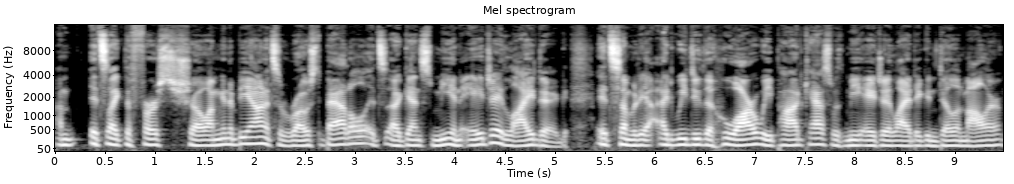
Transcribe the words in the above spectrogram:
I'm, it's like the first show I'm going to be on. It's a roast battle. It's against me and AJ Leidig. It's somebody I, we do the Who Are We podcast with me, AJ Leidig, and Dylan Mahler.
